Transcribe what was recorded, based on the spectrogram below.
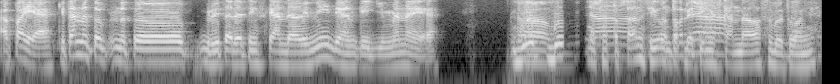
apa ya? Kita nutup nutup berita dating skandal ini dengan kayak gimana ya? Gue Um, gue punya ya, catatan sih untuk dating skandal sebetulnya.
